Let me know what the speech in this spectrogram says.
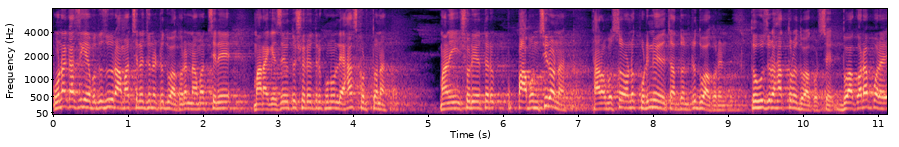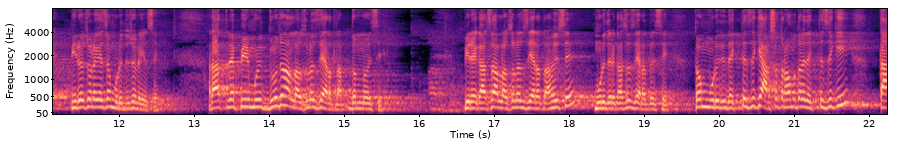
ওনার কাছে গিয়ে বলতো "হুজুর, আমার ছেলের জন্য একটু দোয়া করেন আমার ছেলে মারা গেছে তো শরীয়তের কোনো লেহাজ করতো না। মানে শরীয়তের পাবন ছিল না তার অবস্থা অনেক কঠিন হয়ে চার একটু দোয়া করেন। তো হুজুর হাত তুলে দোয়া করছে। দোয়া করার পরে পীরও চলে গেছে মুড়িতে চলে গেছে। রাত্রে পীর মুড়ি দুজন আল্লাহ রসুলের জিয়ারত লাভ ধন্য হয়েছে। পীরের কাছে আল্লাহ রসুলের জিয়ারত হয়েছে মুড়িদের কাছে জিয়ারত হয়েছে। তো মুড়িদি দেখতেছে কি, আরশাদ রহমতুল্লাহ দেখতেছে কি, তা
